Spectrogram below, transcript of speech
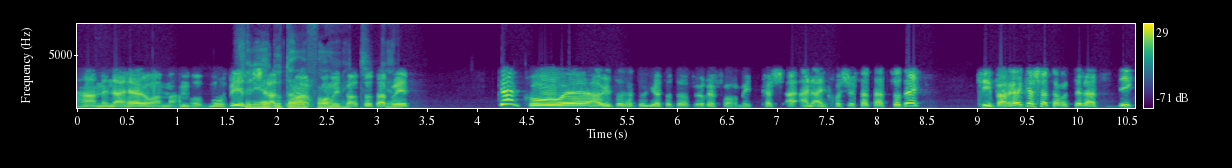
המנהל או המוביל של התנועה הרפורמית, בארצות כן. הברית. כן, הוא אה, היהדות הרפורמית. אני אני חושב שאתה צודק, כי ברגע שאתה רוצה להצדיק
